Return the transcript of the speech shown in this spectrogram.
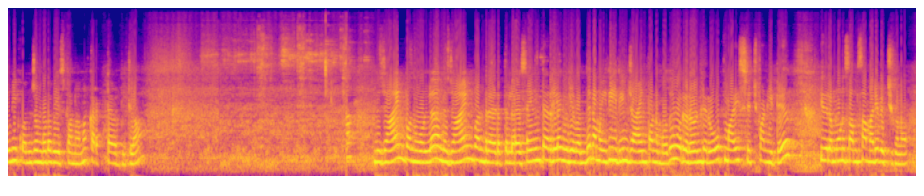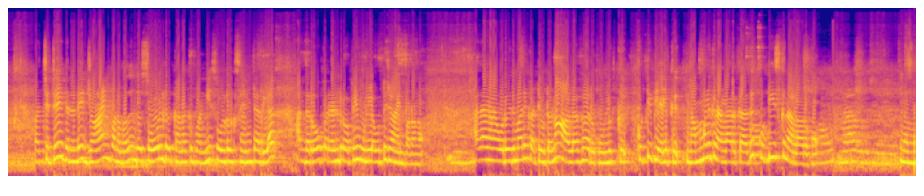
துணி கொஞ்சம் கூட வேஸ்ட் பண்ணாமல் கரெக்டாக வெட்டிக்கலாம். இந்த ஜாயின் பண்ணுவோம்ல அந்த ஜாயின் பண்ணுற இடத்துல சென்டரில் இங்கே வந்து நம்ம இது இதையும் ஜாயின் பண்ணும்போது ஒரு ரெண்டு ரோப் மாதிரி ஸ்டிச் பண்ணிவிட்டு இதில் மூணு சம்சா மாதிரி வச்சுக்கணும். வச்சுட்டு இது ரெண்டையும் ஜாயின் பண்ணும்போது இந்த ஷோல்டர் கணக்கு பண்ணி ஷோல்டருக்கு சென்டரில் அந்த ரோப்பை ரெண்டு ரோப்பையும் உள்ளே விட்டு ஜாயின் பண்ணணும். அதாங்க நான் ஒரு இது மாதிரி கட்டி விட்டோம்னா அழகாக இருக்கும் லுக்கு குட்டி பிள்ளைகளுக்கு. நம்மளுக்கு நல்லா இருக்காது குட்டீஸ்க்கு நல்லா இருக்கும். நம்ம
